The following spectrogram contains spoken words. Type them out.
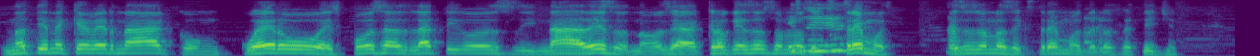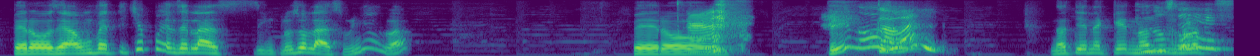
No tiene que ver nada con cuero, esposas, látigos y nada de eso. No, o sea, creo que esos son los Eso ya es- extremos. Ah. Esos son los extremos de Ah. los fetiches. Pero, o sea, un fetiche pueden ser las, incluso las uñas, ¿va? Pero, Ah. sí, no, o sea, Cabal, no tiene que, no, no, no sé, lo, es,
